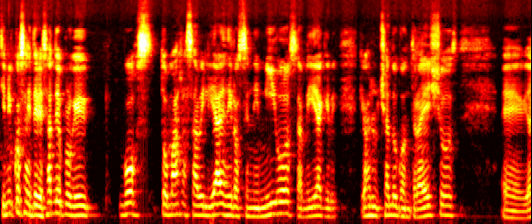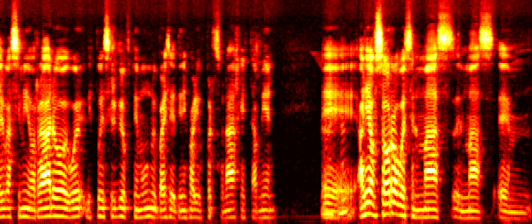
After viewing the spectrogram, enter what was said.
tiene cosas interesantes porque vos tomás las habilidades de los enemigos a medida que, que vas luchando contra ellos. Eh, algo así medio raro. Después de Circle of the Moon me parece que tenés varios personajes también. Eh, Area of Sorrow es el más... El más em,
